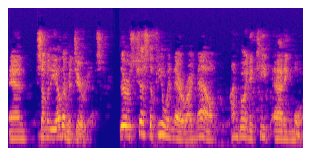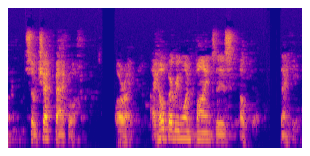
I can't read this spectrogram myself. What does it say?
and some of the other materials. There's just a few in there right now. I'm going to keep adding more. So check back often. All right. I hope everyone finds this helpful. Thank you.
